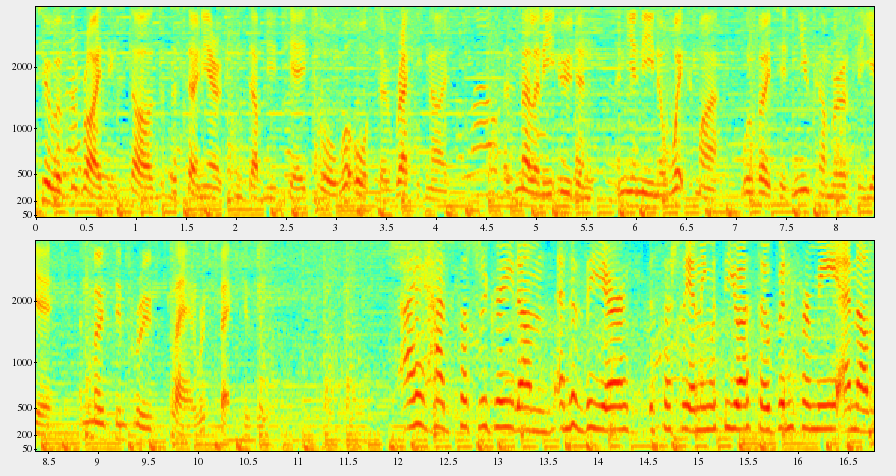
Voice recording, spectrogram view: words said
Two of the rising stars of the Sony Ericsson WTA Tour were also recognised, as Melanie Oudin and Yanina Wickmeyer were voted Newcomer of the Year and Most Improved Player respectively. I had such a great um, end of the year, especially ending with the U.S. Open for me, and um,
